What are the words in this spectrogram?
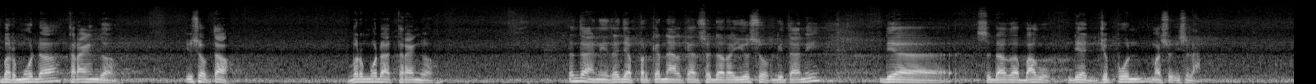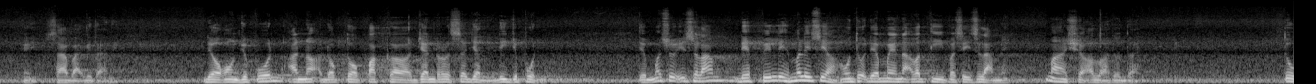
Bermuda Triangle. Yusuf tahu? Bermuda Triangle. Tuan-tuan ni saja perkenalkan saudara Yusuf kita ni. Dia saudara baru. Dia Jepun masuk Islam ni sahabat kita ni. Dia orang Jepun anak doktor pakar general surgeon di Jepun. Dia masuk Islam dia pilih Malaysia untuk dia main nak reti pasal Islam ni. Masya Allah tuan-tuan. Tu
